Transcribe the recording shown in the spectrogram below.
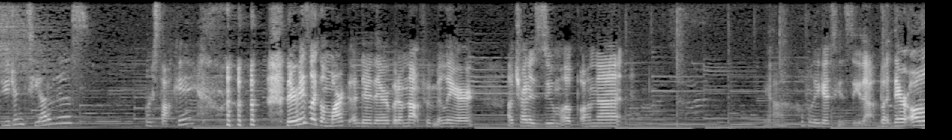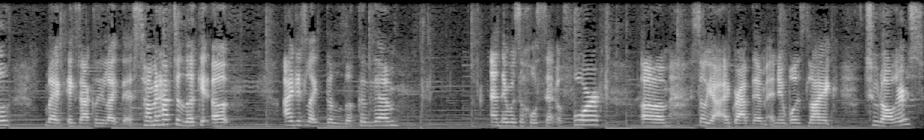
Do you drink tea out of this? Or sake? There is like a mark under there but i'm not familiar. I'll try to zoom up on that hopefully you guys can see that but they're all like exactly like this. So i'm gonna have to look it up. I just like the look of them. And there was a whole set of four. Um so yeah i grabbed them and it was like two dollars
